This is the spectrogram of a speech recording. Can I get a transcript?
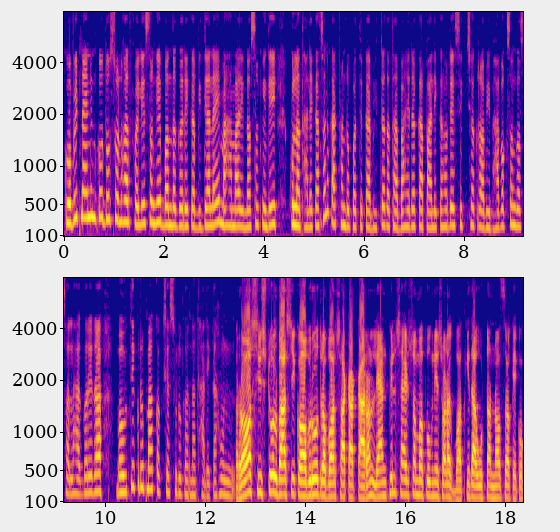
कोविड नाइन्टिनको दोस्रो लहर फैलिएसँगै बन्द गरेका विद्यालय महामारी नसकिँदै खुल्न थालेका छन्। काठमाडौँ उपत्यकाभित्र तथा बाहिरका पालिकाहरूले शिक्षक र अभिभावकसँग सल्लाह गरेर भौतिक रूपमा कक्षा शुरू गर्न थालेका हुन्। र सिस्टोलवासीको अवरोध र वर्षाका कारण ल्यान्डफिल साइडसम्म पुग्ने सड़क भत्किँदा उठ्न नसकेको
